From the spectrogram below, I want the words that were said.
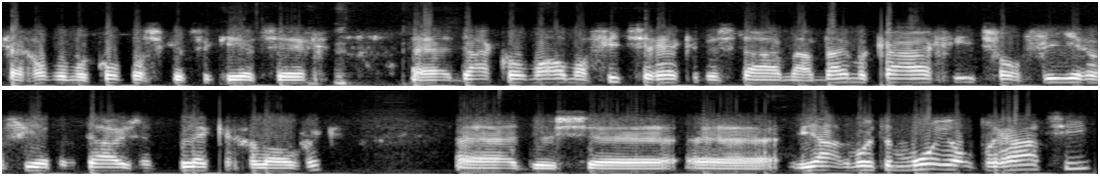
Ik krijg altijd mijn kop als ik het verkeerd zeg. Eh, daar komen allemaal fietsenrekken te staan. Nou, bij elkaar iets van 44.000 plekken, geloof ik. Eh, dus eh, ja, het wordt een mooie operatie.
